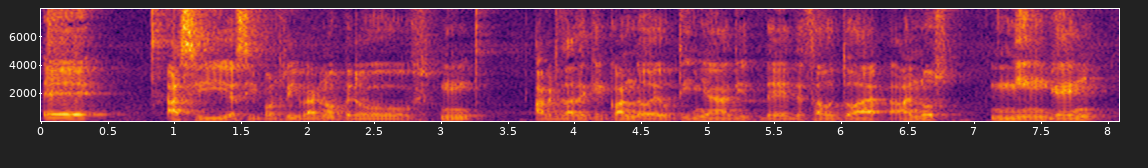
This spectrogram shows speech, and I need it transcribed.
Eh, así así por riba, ¿no? Pero mm, a verdade é que cando eu tiña de 18 anos ninguén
